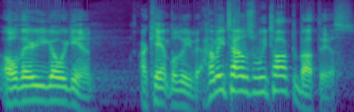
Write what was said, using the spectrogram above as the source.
Oh, there you go again. I can't believe it. How many times have we talked about this?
